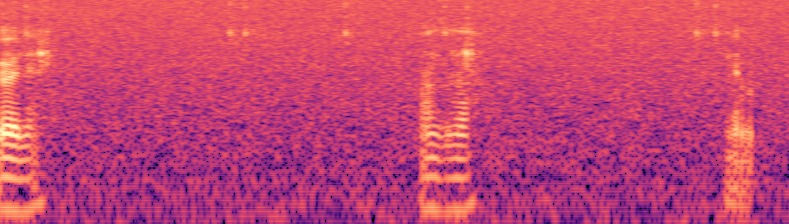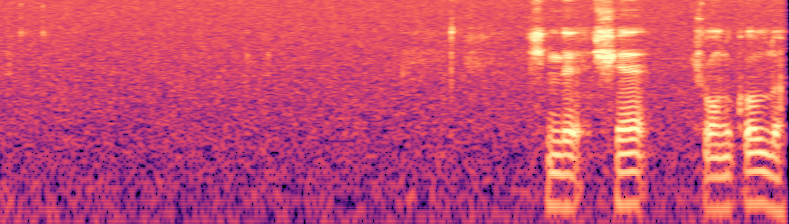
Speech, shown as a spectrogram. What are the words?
Şöyle. Az daha. Ne bu? Şimdi şey çoğunluk oldu.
